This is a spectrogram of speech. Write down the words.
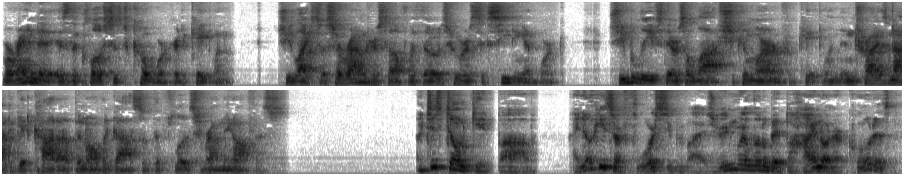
Miranda is the closest coworker to Caitlin. She likes to surround herself with those who are succeeding at work. She believes there is a lot she can learn from Caitlin and tries not to get caught up in all the gossip that floats around the office. I just don't get Bob. I know he's our floor supervisor and we're a little bit behind on our quotas,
